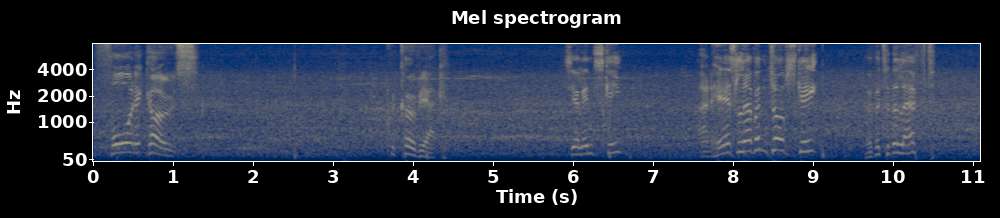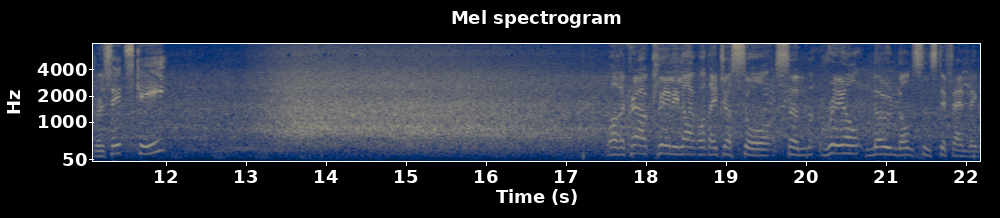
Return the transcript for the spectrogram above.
Forward it goes. Krychowiak. Zielinski. And here's Lewandowski. Over to the left. Grosicki. Well, the crowd clearly liked what they just saw. Some real no-nonsense defending.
